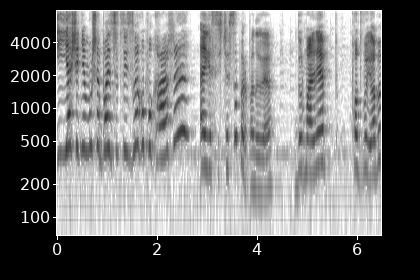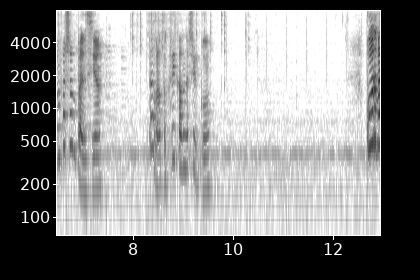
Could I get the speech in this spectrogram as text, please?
i ja się nie muszę bać, że coś złego pokażę? Ej, jesteście super, panowie. Normalnie podwoiłabym waszą pensję. Dobra, to klikam na chillku. Kurwa,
